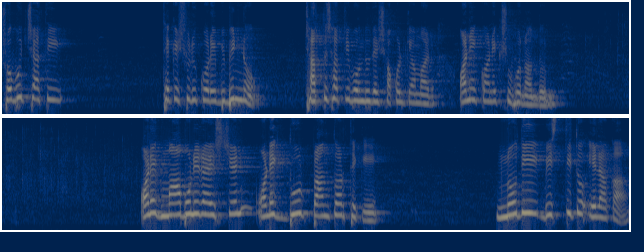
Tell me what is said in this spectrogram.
সবুজ সাথী থেকে শুরু করে বিভিন্ন ছাত্রছাত্রী বন্ধুদের সকলকে আমার অনেক অনেক শুভনন্দন। অনেক মা বোনেরা এসছেন, অনেক দূর প্রান্তর থেকে। নদী বিস্তৃত এলাকা।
